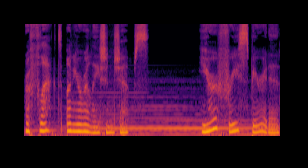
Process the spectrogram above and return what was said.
Reflect on your relationships. You're free spirited,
